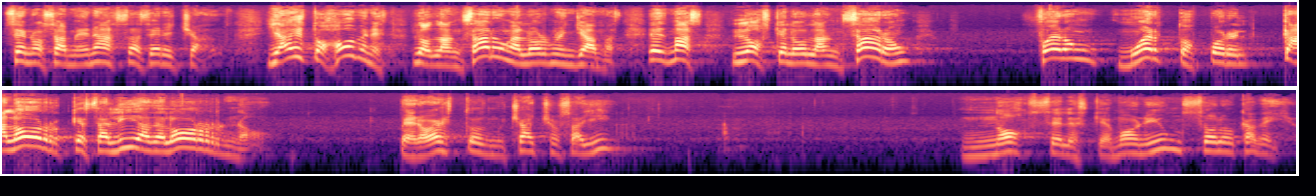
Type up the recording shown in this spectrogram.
se nos amenaza ser echados. Y a estos jóvenes los lanzaron al horno en llamas. Es más, los que los lanzaron fueron muertos por el calor que salía del horno. Pero estos muchachos allí no se les quemó ni un solo cabello.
